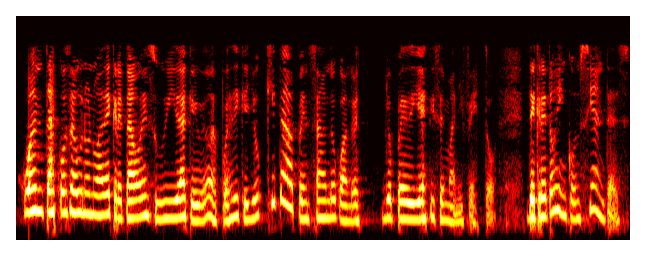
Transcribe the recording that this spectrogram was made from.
¿Cuántas cosas uno no ha decretado en su vida que uno después de que yo, ¿qué estaba pensando cuando yo pedí esto y se manifestó? Decretos inconscientes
